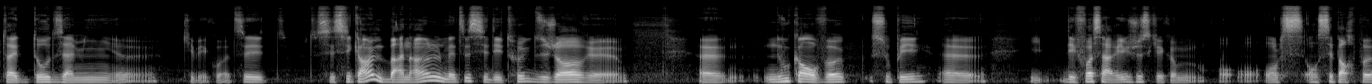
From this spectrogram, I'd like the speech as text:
peut-être d'autres amis québécois. Tu sais, c'est quand même banal, mais c'est des trucs du genre. Euh, euh, nous, quand on va souper, euh, des fois, ça arrive juste que comme on, on, on sépare pas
